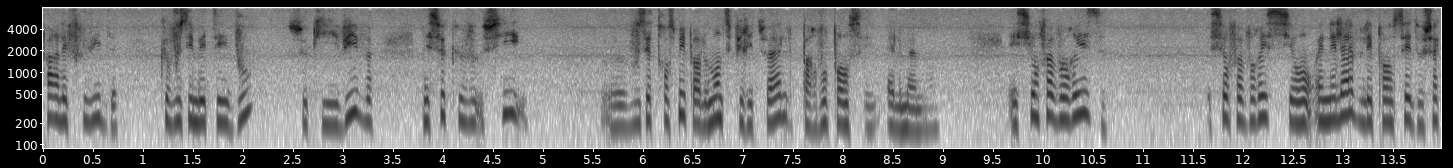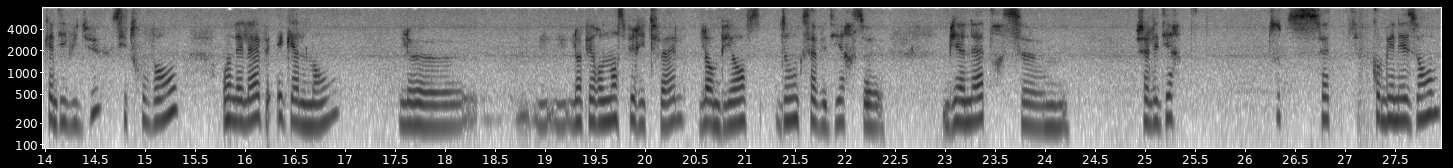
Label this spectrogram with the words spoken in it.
par les fluides que vous émettez, vous, ceux qui y vivent, mais ceux que aussi euh, vous êtes transmis par le monde spirituel, par vos pensées elles-mêmes. Et si on favorise, si on favorise, si on, élève les pensées de chaque individu, s'y trouvant, on élève également le, l'environnement spirituel, l'ambiance. Donc, ça veut dire ce bien-être, ce, j'allais dire, toute cette combinaison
